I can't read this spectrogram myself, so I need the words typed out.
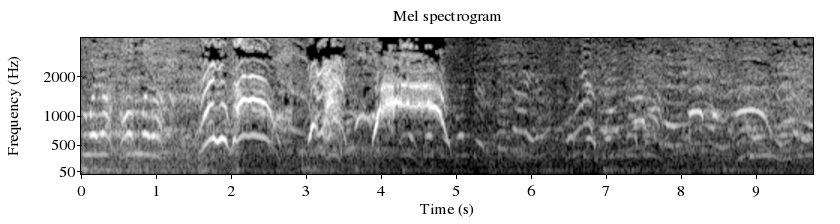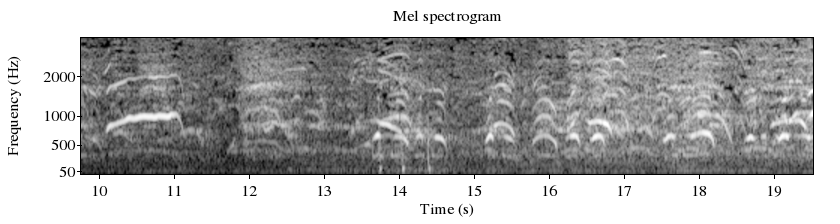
the way up, all the way up. There you go! Now, quick, quick! Where's your head? Where's your head?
